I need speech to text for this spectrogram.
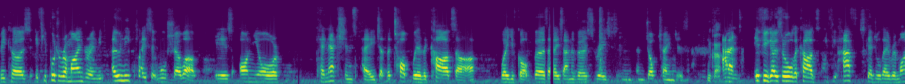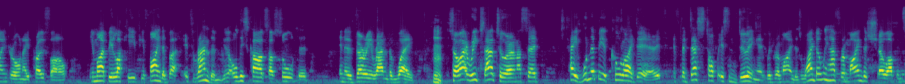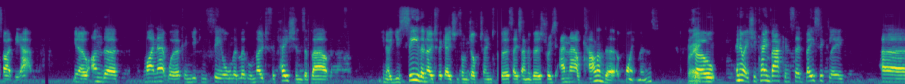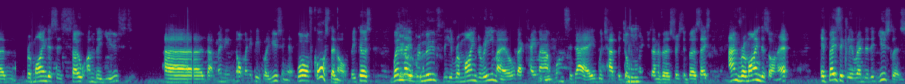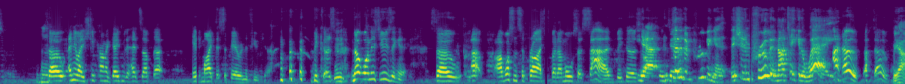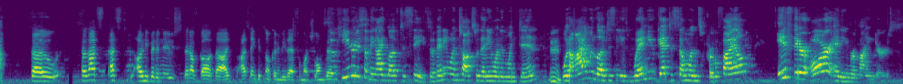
Because if you put a reminder in, the only place it will show up is on your connections page at the top where the cards are, where you've got birthdays, anniversaries, and, and job changes. Okay. And if you go through all the cards, if you have scheduled a reminder on a profile, you might be lucky if you find it, but it's random. You know, all these cards are sorted in a very random way. Hmm. So I reached out to her and I said, hey, wouldn't it be a cool idea if, if the desktop isn't doing it with reminders? Why don't we have reminders show up inside the app? You know, under my network, and you can see all the little notifications about, you know, you see the notifications on job change, birthdays, anniversaries, and now calendar appointments. Right. So anyway, she came back and said basically, um, reminders is so underused uh, that many, not many people are using it. Well, of course they're not, because when they removed the reminder email that came out mm-hmm. once a day, which had the job mm-hmm. changes, anniversaries, and birthdays, and reminders on it, it basically rendered it useless. Mm-hmm. So anyway, she kind of gave me the heads up that it might disappear in the future because mm. no one is using it. So uh, I wasn't surprised, but I'm also sad because Yeah, I'm thinking- instead of improving it, they should improve it, not take it away. I know, I know. yeah. So so that's that's the only bit of news that I've got that I, I think it's not going to be there for much longer. So here is something I'd love to see. So if anyone talks with anyone in LinkedIn, Mm. what I would love to see is when you get to someone's profile, if there are any reminders,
